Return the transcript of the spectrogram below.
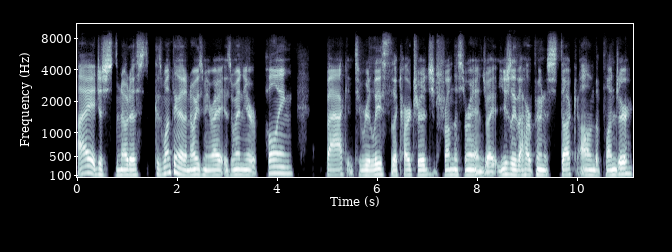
I just noticed because one thing that annoys me, right, is when you're pulling back to release the cartridge from the syringe, right? Usually the harpoon is stuck on the plunger,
